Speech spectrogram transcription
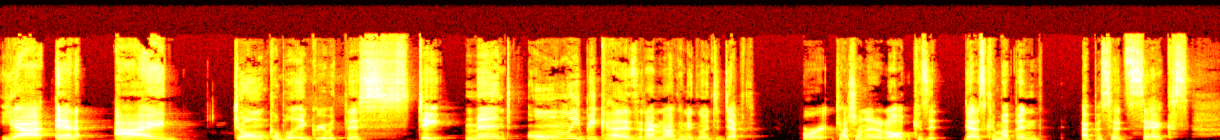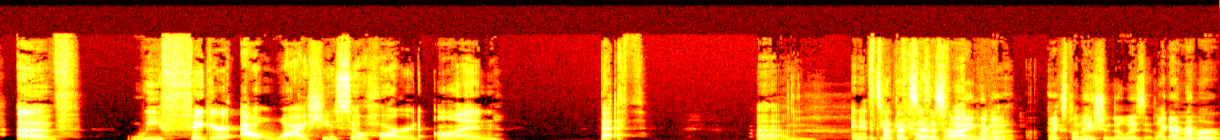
Yeah, and I don't completely agree with this statement only because, and I'm not going to go into depth or touch on it at all because it does come up in episode six of we figure out why she is so hard on Beth. Um, and it's, it's not that satisfying of, of a explanation though is it? Like i remember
